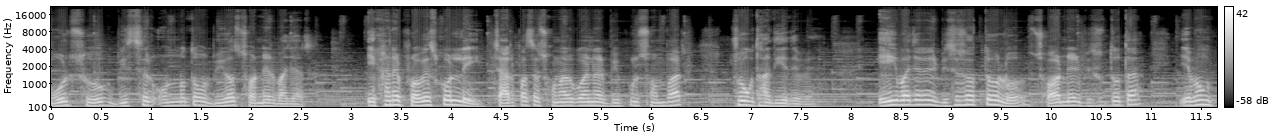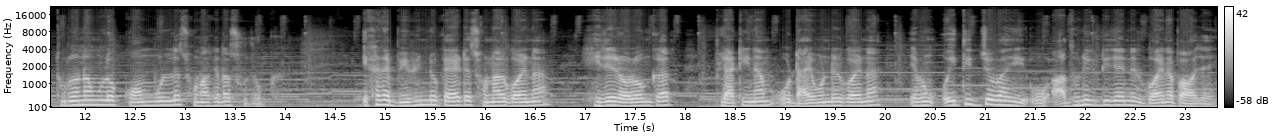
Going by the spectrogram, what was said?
গোল্ড সুক বিশ্বের অন্যতম বৃহৎ স্বর্ণের বাজার। এখানে প্রবেশ করলেই চারপাশে সোনার গয়নার বিপুল সম্ভার চোখ ধাঁধিয়ে দেবে। এই বাজারের বিশেষত্ব হলো স্বর্ণের বিশুদ্ধতা এবং তুলনামূলক কম মূল্যে সোনা কেনার সুযোগ। এখানে বিভিন্ন ক্যারেটে সোনার গয়না, হীরের অলংকার প্ল্যাটিনাম ও ডায়মন্ডের গয়না এবং ঐতিহ্যবাহী ও আধুনিক ডিজাইনের গয়না পাওয়া যায়।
